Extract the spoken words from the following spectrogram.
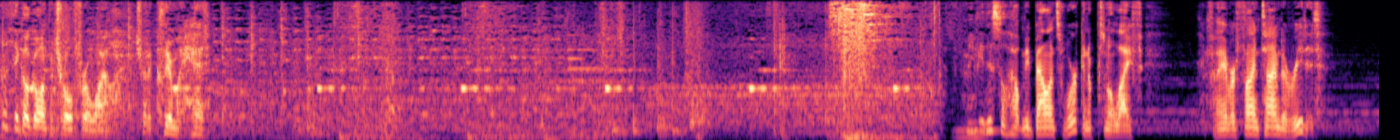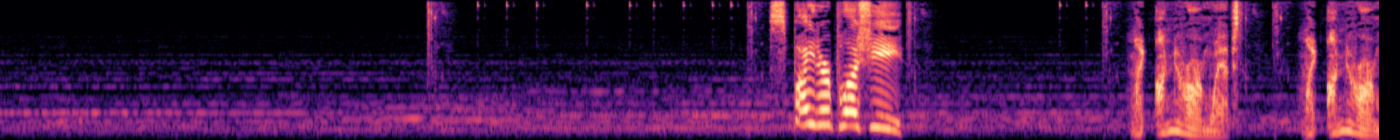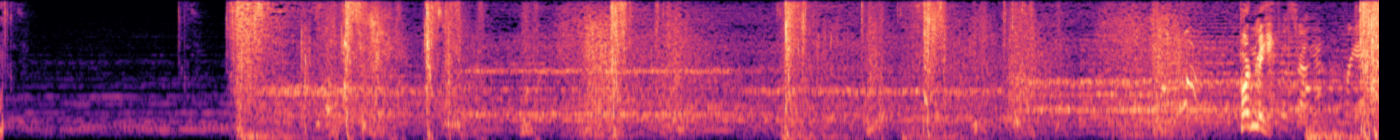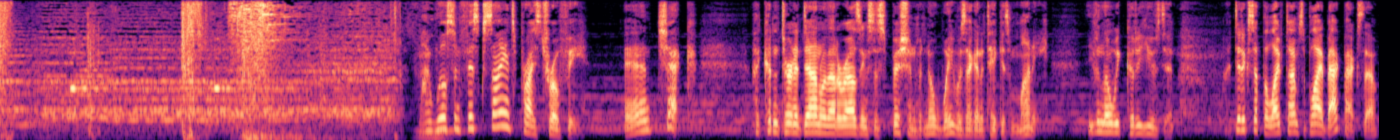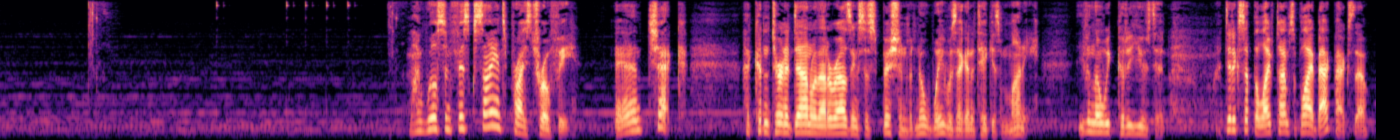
I think I'll go on patrol for a while. Try to clear my head. Maybe this'll help me balance work and a personal life. If I ever find time to read it. Spider plushie! My underarm webs. My underarm. Pardon me. My Wilson Fisk Science Prize trophy. And check. I couldn't turn it down without arousing suspicion, but no way was I going to take his money, even though we could have used it. I did accept the lifetime supply of backpacks, though. My Wilson Fisk Science Prize trophy. And check. I couldn't turn it down without arousing suspicion, but no way was I going to take his money, even though we could have used it. I did accept the lifetime supply of backpacks, though.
